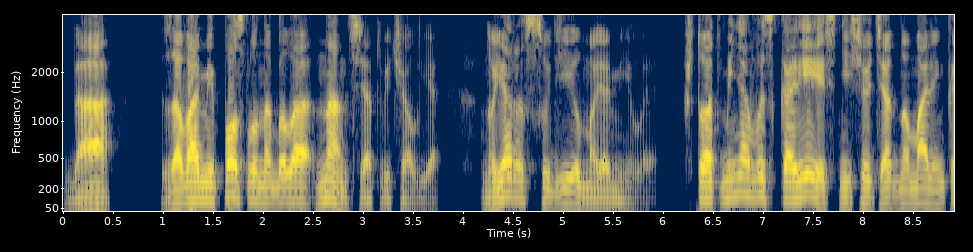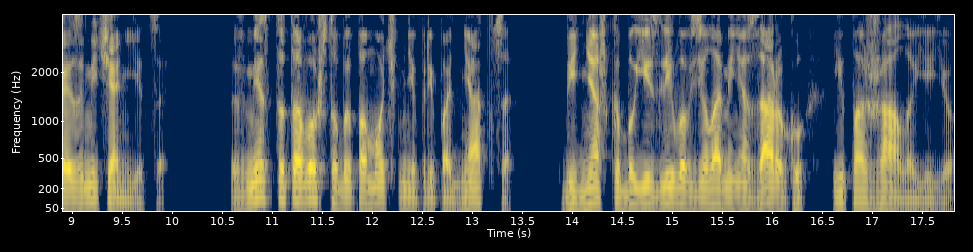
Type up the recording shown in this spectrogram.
«Да, за вами послана была Нанси», — отвечал я. «Но я рассудил, моя милая, что от меня вы скорее снесете одно маленькое замечаньице. Вместо того, чтобы помочь мне приподняться, бедняжка боязливо взяла меня за руку и пожала ее.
